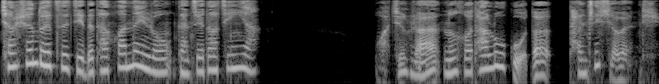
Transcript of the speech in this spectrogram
强生对自己的谈话内容感觉到惊讶。我竟然能和他露骨的谈这些问题。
